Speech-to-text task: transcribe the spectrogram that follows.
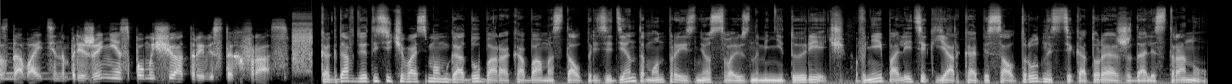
Создавайте напряжение с помощью отрывистых фраз. Когда в 2008 году Барак Обама стал президентом, он произнес свою знаменитую речь. В ней политик ярко описал трудности, которые ожидали страну.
